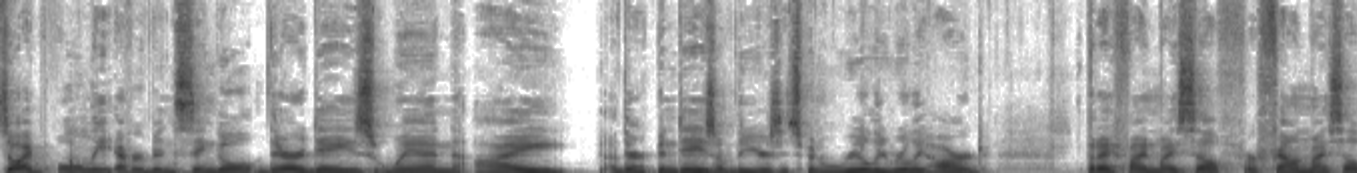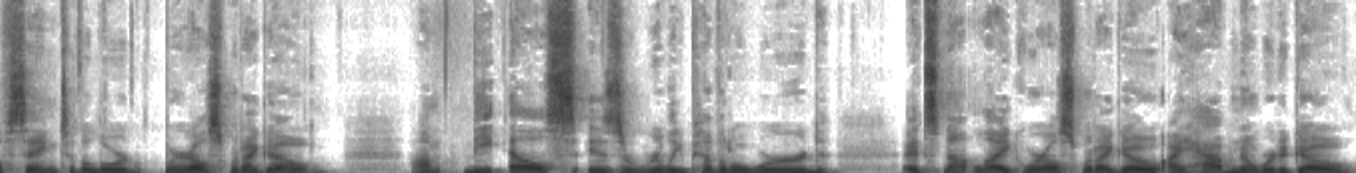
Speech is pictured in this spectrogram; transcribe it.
so I've only ever been single. There are days when I, there have been days over the years it's been really, really hard. But I find myself or found myself saying to the Lord, where else would I go? Um, the else is a really pivotal word. It's not like where else would I go? I have nowhere to go.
